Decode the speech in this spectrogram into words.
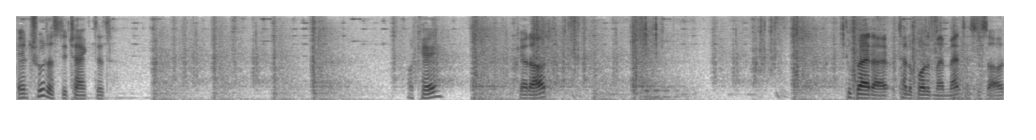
Intruders detected. Okay. Get out. Too bad I teleported my mantises out.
